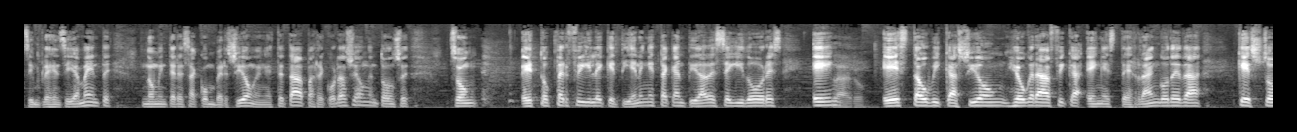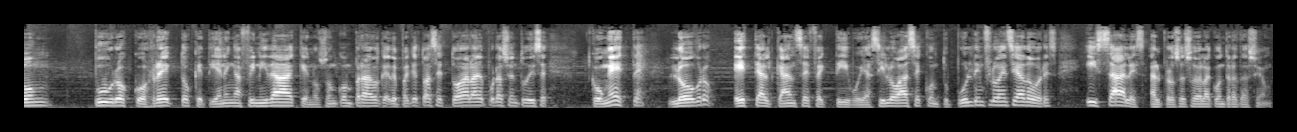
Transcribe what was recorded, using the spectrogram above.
simple y sencillamente, no me interesa conversión en esta etapa, recordación, entonces son estos perfiles que tienen esta cantidad de seguidores en Claro. esta ubicación geográfica, en este rango de edad, que son puros, correctos, que tienen afinidad, que no son comprados, que después que tú haces toda la depuración, tú dices, con este logro este alcance efectivo. Y así lo haces con tu pool de influenciadores y sales al proceso de la contratación.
